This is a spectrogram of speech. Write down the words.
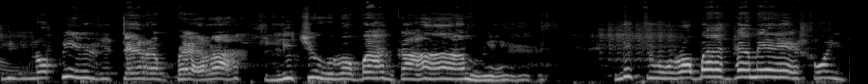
দিল পিরিতের বেড়া লিচুর বাগানে লিচুর বাগানে শৈব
